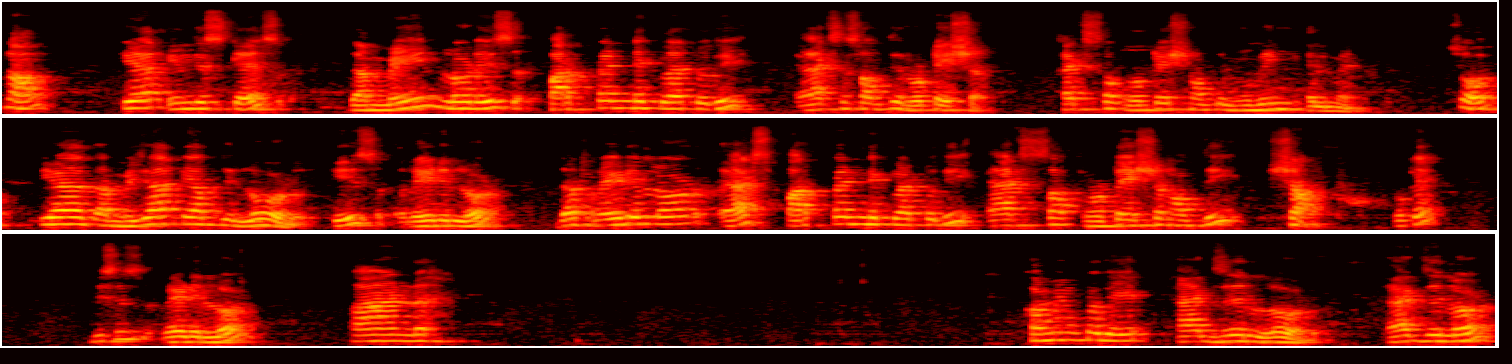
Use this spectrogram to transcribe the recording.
Now here in this case the main load is perpendicular to the axis of the rotation axis of rotation of the moving element. So here the majority of the load is radial load. That radial load acts perpendicular to the axis of rotation of the shaft okay? This is radial load. And coming to the axial load axial load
